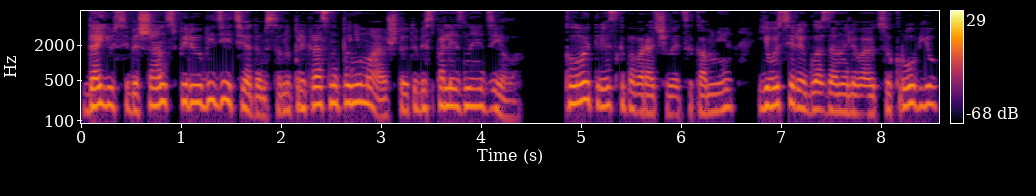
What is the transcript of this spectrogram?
Даю себе шанс переубедить Эдамса, но прекрасно понимаю, что это бесполезное дело. Клойд резко поворачивается ко мне, его серые глаза наливаются кровью,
